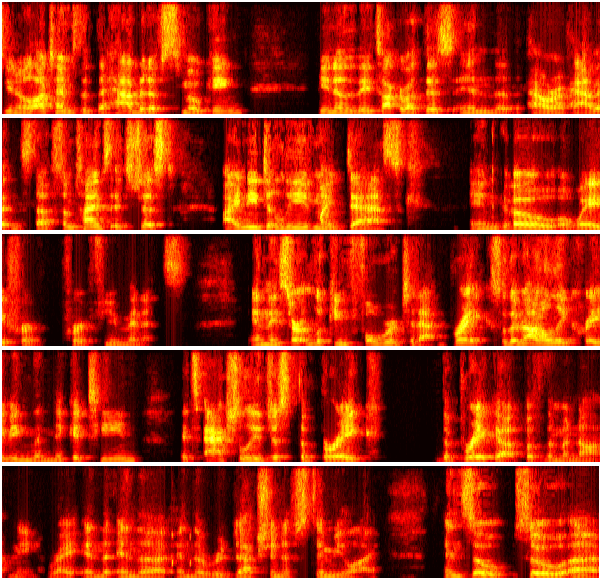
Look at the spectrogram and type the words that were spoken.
you know, a lot of times that the habit of smoking you know they talk about this in the, the power of habit and stuff. Sometimes it's just i need to leave my desk and go away for for a few minutes. And they start looking forward to that break. So they're not only craving the nicotine it's actually just the break the breakup of the monotony right? And the and the and the reduction of stimuli. And so so uh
